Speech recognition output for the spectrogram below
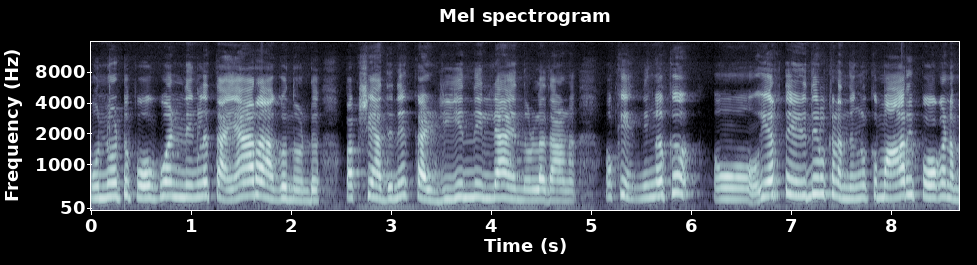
മുന്നോട്ട് പോകുവാൻ നിങ്ങൾ തയ്യാറാകുന്നുണ്ട്. പക്ഷേ അതിന് കഴിയുന്നില്ല എന്നുള്ളതാണ്. ഓക്കെ നിങ്ങൾക്ക് ഉയർത്തെഴുന്നേൽക്കണം നിങ്ങൾക്ക് മാറിപ്പോകണം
